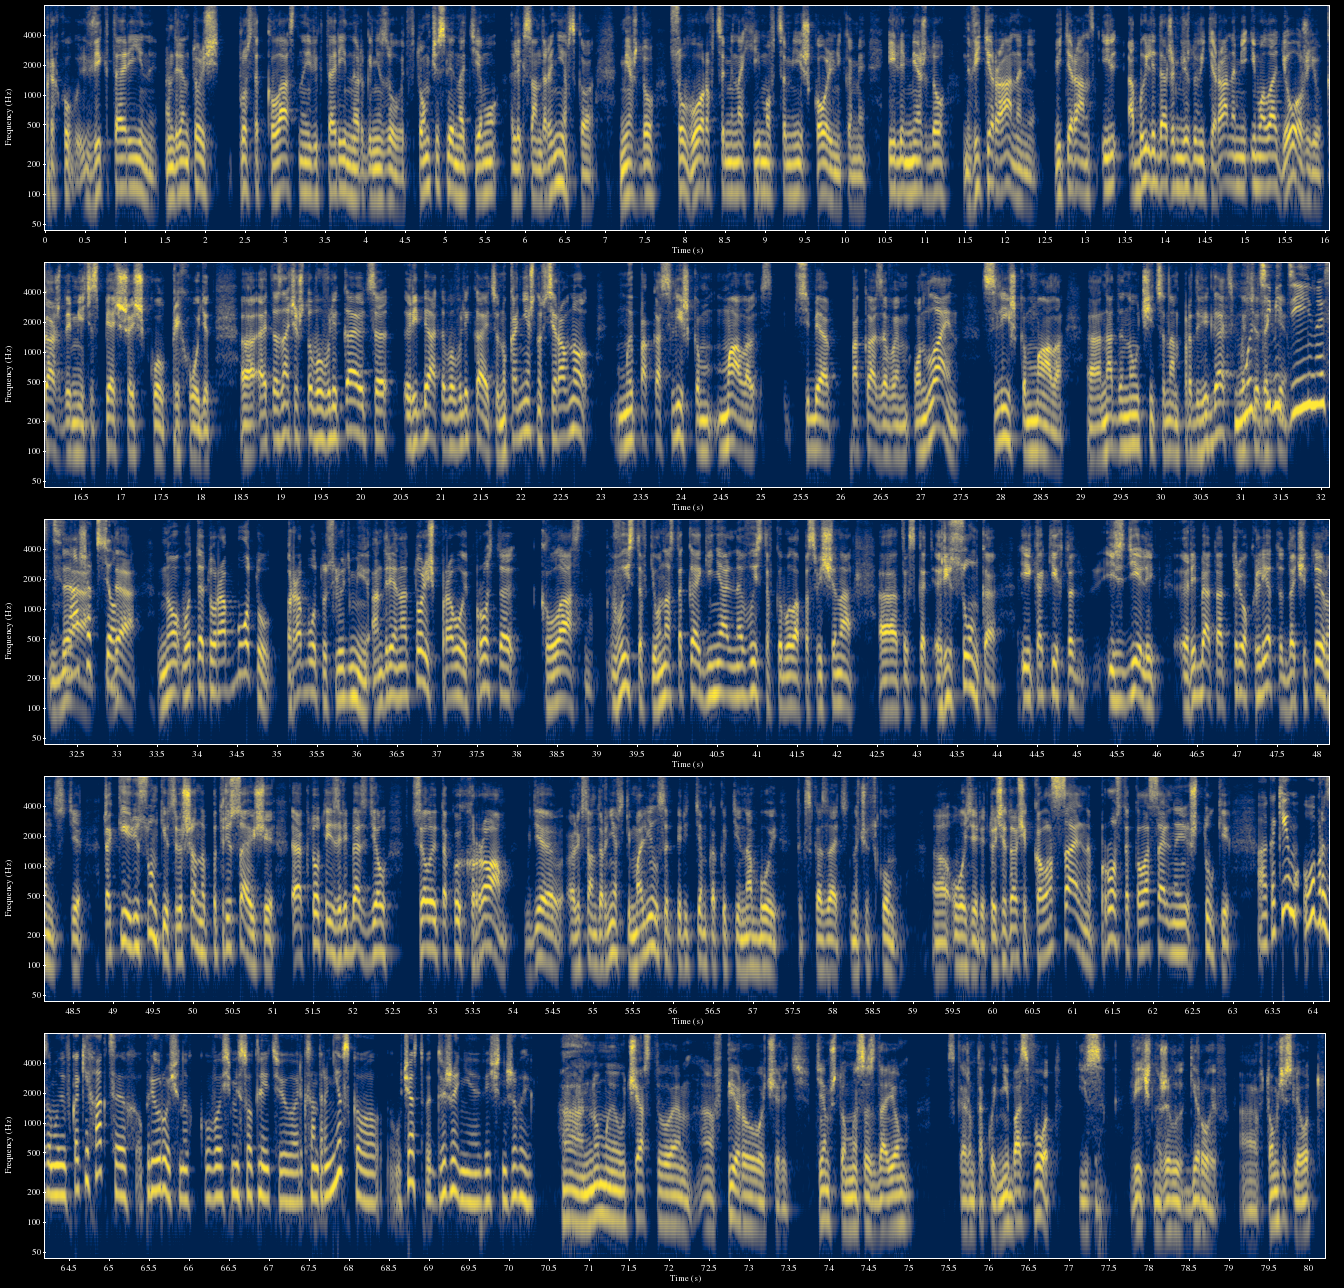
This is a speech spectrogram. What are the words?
викторины. Андрей Анатольевич просто классные викторины организовывать, в том числе на тему Александра Невского, между суворовцами, нахимовцами и школьниками, или между ветеранами, ветеранск... а были даже между ветеранами и молодежью. Каждый месяц 5-6 школ приходит. А, это значит, что вовлекаются, ребята вовлекаются. Но, конечно, все равно мы пока слишком мало себя показываем онлайн, слишком мало. А, надо научиться нам продвигать. Мы Мультимедийность да, наше все. Да. Но вот эту работу, работу с людьми Андрей Анатольевич проводит просто классно. Выставки. У нас такая гениальная выставка была посвящена, э, так сказать, рисунка и каких-то изделий. Ребята от трех лет до 14. Такие рисунки совершенно потрясающие. Э, кто-то из ребят сделал целый такой храм, где Александр Невский молился перед тем, как идти на бой, так сказать, на Чудском озере. То есть это вообще колоссально, просто колоссальные штуки. А каким образом и в каких акциях, приуроченных к 800-летию Александра Невского, участвует движение «Вечно живые»? А, ну, мы участвуем э, в первую очередь тем, что мы создаем, скажем, такой небосвод из вечно живых героев, э, в том числе от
